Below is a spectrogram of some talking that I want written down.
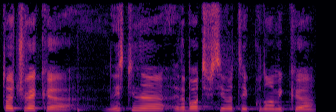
Той човека наистина работи в сивата економика,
